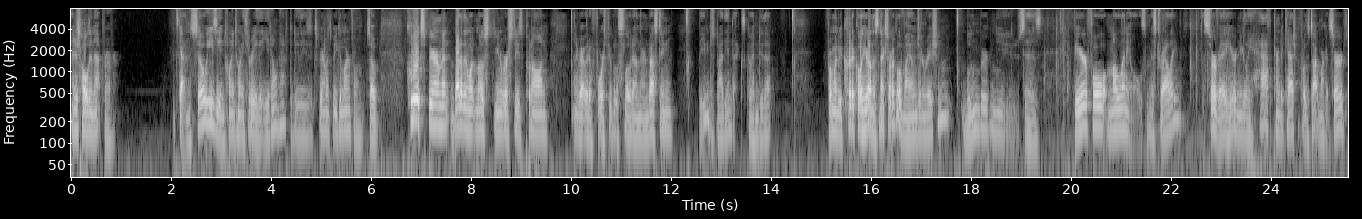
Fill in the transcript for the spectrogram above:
and just holding that forever. It's gotten so easy in 2023 that you don't have to do these experiments, but you can learn from them. So, cool experiment, better than what most universities put on, and a great way to force people to slow down their investing. But you can just buy the index. Go ahead and do that. If I'm going to be critical here on this next article of my own generation, Bloomberg News says fearful millennials missed rally. Survey here, nearly half turned to cash before the stock market surged.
